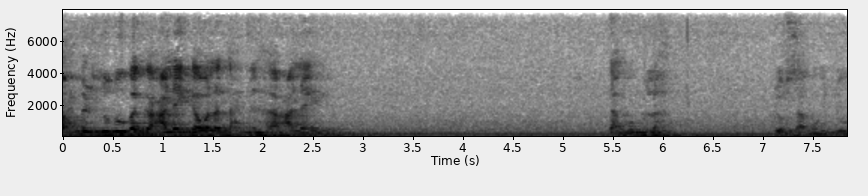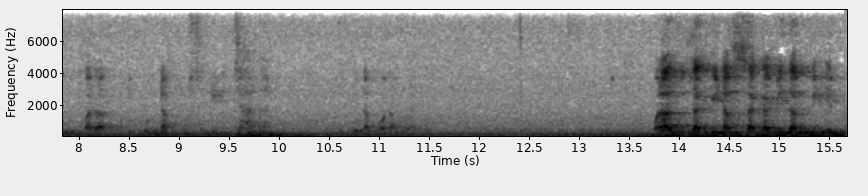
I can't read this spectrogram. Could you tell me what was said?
Wahmil dzunubaka 'alaika wa tahmilha 'alaihim. Tanggunglah dosamu itu pada di pundakmu sendiri, jangan di pundak orang lain. Wala tuzakki nafsaka bi dhammihim.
